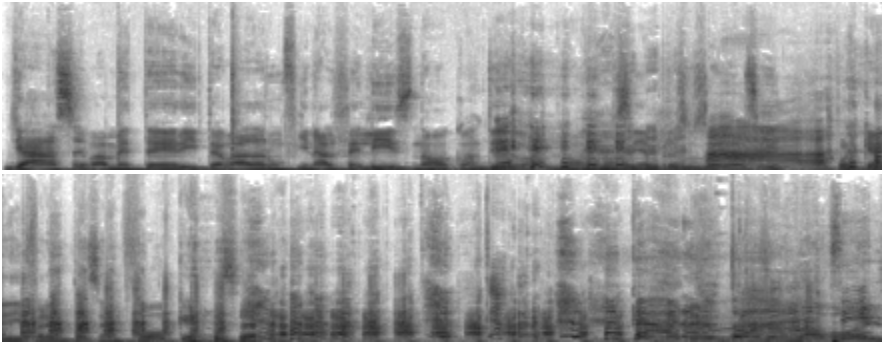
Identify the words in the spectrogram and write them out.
ya se va a meter y te va a dar un final feliz, ¿no? Contigo. No, no siempre sucede Ah. así, porque hay diferentes enfoques. Caramba. Entonces no voy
